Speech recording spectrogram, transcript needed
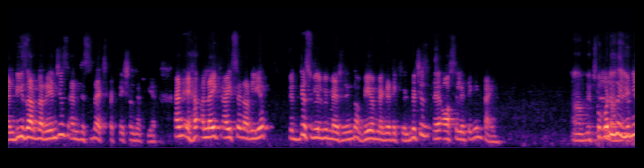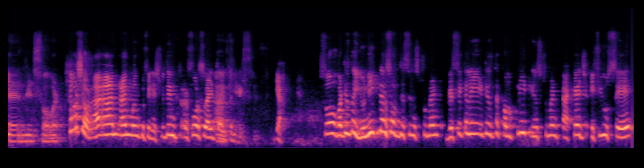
And these are the ranges, and this is the expectation that we have. And uh, like I said earlier, with this we'll be measuring the wave magnetic field, which is uh, oscillating in time. Uh, so what is the unique? Sure, sure. I, am I'm, I'm going to finish within four slides. Okay. Yeah. So what is the uniqueness of this instrument? Basically, it is the complete instrument package. If you say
